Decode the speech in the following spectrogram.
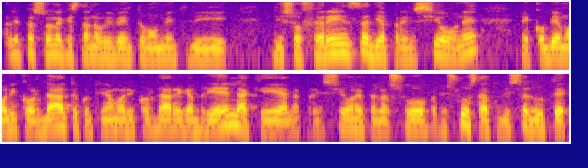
alle persone che stanno vivendo momenti di, di sofferenza, di apprensione. Ecco, abbiamo ricordato e continuiamo a ricordare Gabriella che all'apprensione per, per il suo stato di salute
